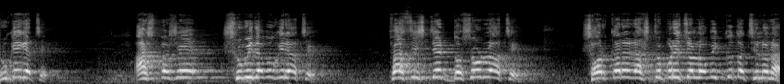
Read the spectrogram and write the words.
ঢুকে গেছে। আশপাশে সুবিধাভোগীরা আছে। ফ্যাসিস্টের দোসররা আছে। সরকারের রাষ্ট্র পরিচালনার অভিজ্ঞতা ছিল না।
